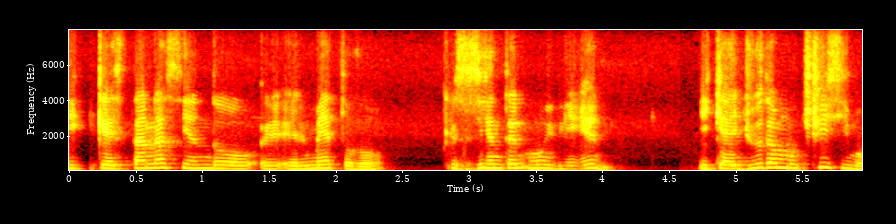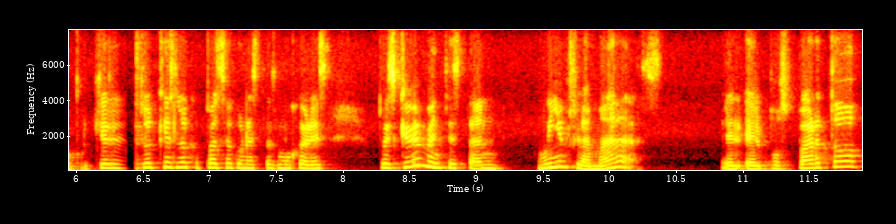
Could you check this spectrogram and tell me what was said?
y que están haciendo eh, el método, que se sienten muy bien. y que ayuda muchísimo, porque es lo que es lo que pasa con estas mujeres, pues que obviamente están muy inflamadas. El, el posparto,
